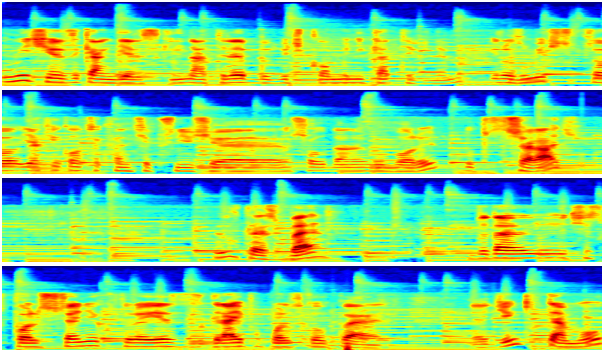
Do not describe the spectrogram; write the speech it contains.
umieć język angielski na tyle, by być komunikatywnym i rozumieć, co, jakie konsekwencje przyniesie show dane wybory lub strzelać, lub też B dodajecie spolszczenie, które jest z grajpopolską.pl. E, Dzięki temu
